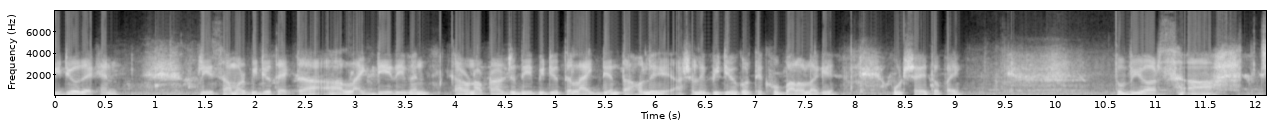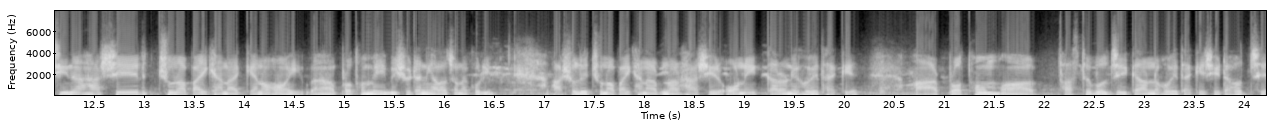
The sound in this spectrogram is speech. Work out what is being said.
ভিডিও দেখেন প্লিজ আমার ভিডিওতে একটা লাইক দিয়ে দিবেন। কারণ আপনারা যদি ভিডিওতে লাইক দেন, তাহলে আসলে ভিডিও করতে খুব ভালো লাগে, উৎসাহিত পাই। তো ভিউয়ার্স চীনা হাঁসের চুনা পায়খানা কেন হয়? প্রথমে এই বিষয়টা নিয়ে আলোচনা করি। আসলে চুনা পায়খানা আপনার হাঁসের অনেক কারণে হয়ে থাকে। আর প্রথম ফার্স্ট অফ অল যে কারণে হয়ে থাকে সেটা হচ্ছে,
